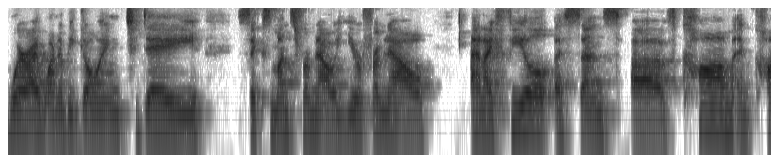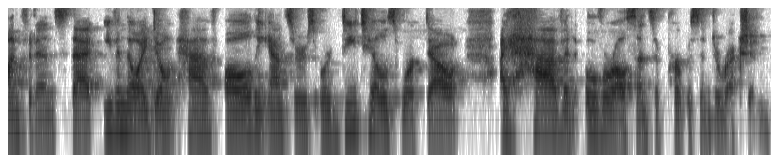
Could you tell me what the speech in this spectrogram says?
where i want to be going today six months from now a year from now and I feel a sense of calm and confidence that even though I don't have all the answers or details worked out, I have an overall sense of purpose and direction.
